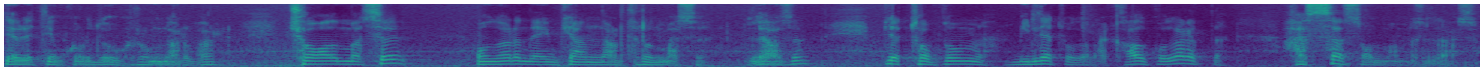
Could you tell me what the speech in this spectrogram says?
devletin kurduğu kurumlar var. Çoğalması, onların da imkanının artırılması lazım. Bir de toplumun millet olarak, halk olarak da hassas olmamız lazım.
